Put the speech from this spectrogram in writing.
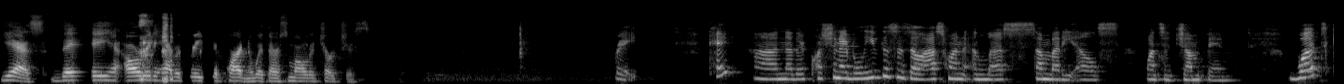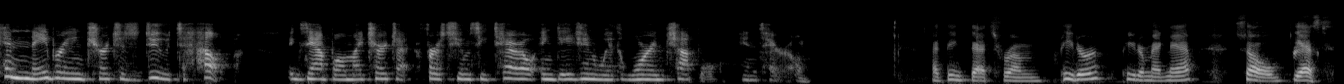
yes, they already have agreed to partner with our smaller churches. great. Another question. I believe this is the last one unless somebody else wants to jump in. What can neighboring churches do to help? Example, my church at First UMC Terrell engaging with Warren Chapel in Terrell. I think that's from Peter, Peter McNabb. So yes,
